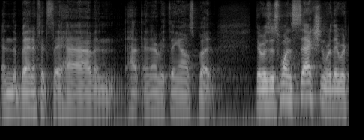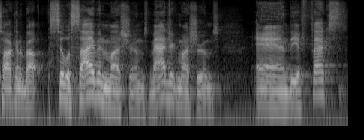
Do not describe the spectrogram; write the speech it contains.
and the benefits they have and and everything else but there was this one section where they were talking about psilocybin mushrooms magic mushrooms and the effects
